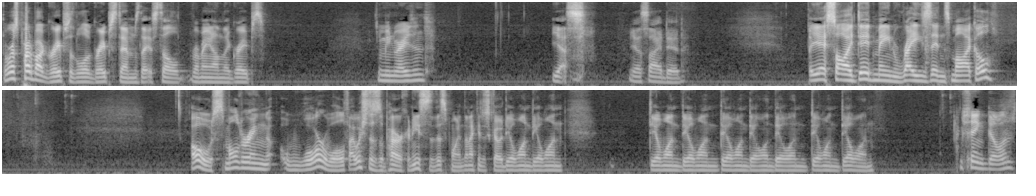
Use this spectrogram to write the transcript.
The worst part about grapes are the little grape stems that still remain on the grapes. You mean raisins? Yes. Yes, I did. Uh, yes, I did mean raisins, Michael. Oh, Smoldering Werewolf. I wish this was a Pyrokinesis at this point. Then I could just go deal one, deal one, deal one, deal one, deal one, deal one, deal one, deal one, deal one. You're saying Dylan?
